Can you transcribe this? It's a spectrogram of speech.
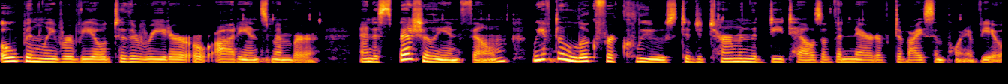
openly revealed to the reader or audience member, and especially in film, we have to look for clues to determine the details of the narrative device and point of view.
